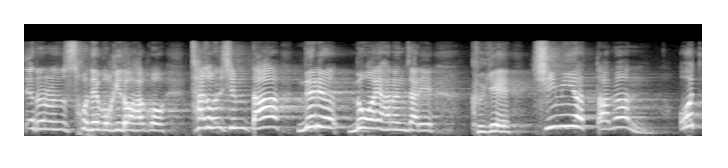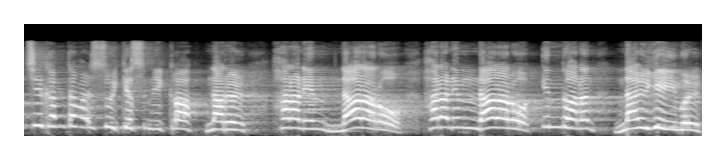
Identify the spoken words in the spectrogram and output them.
때로는 손해보기도 하고 자존심 다 내려놓아야 하는 자리 그게 짐이었다면 어찌 감당할 수 있겠습니까? 나를 하나님 나라로 하나님 나라로 인도하는 날개임을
